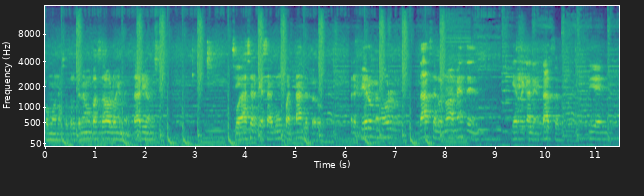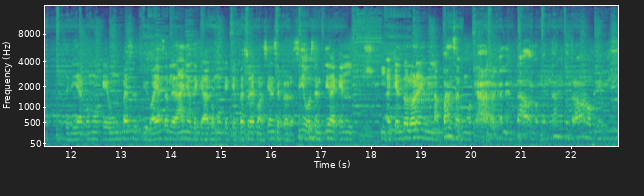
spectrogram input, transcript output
como nosotros tenemos pasado los inventarios, puede hacer que salga un faltante, pero prefiero mejor dárselo nuevamente que recalentárselo. sería como que un peso, si vaya a hacerle daño, te queda como que, el peso de conciencia, pero si vos sentís aquel aquel dolor en la panza, como que, ah, recalentado, loco, tanto trabajo que.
